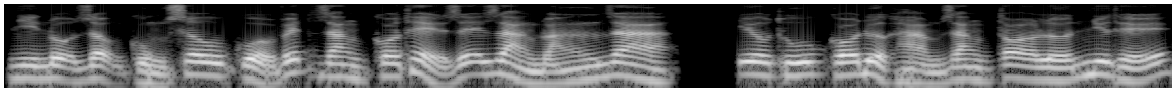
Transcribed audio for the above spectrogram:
nhìn độ rộng cùng sâu của vết răng có thể dễ dàng đoán ra, yêu thú có được hàm răng to lớn như thế,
